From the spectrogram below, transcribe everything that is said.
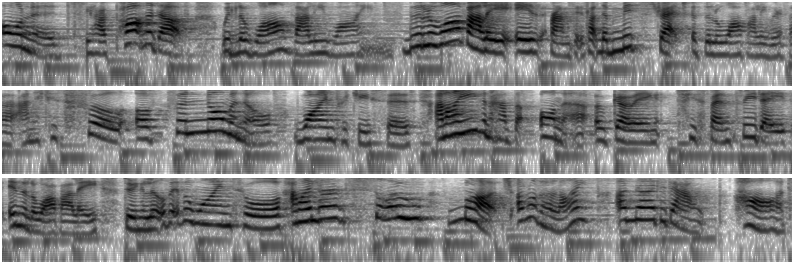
honoured to have partnered up with Loire Valley Wines. The Loire Valley is France, it's like the mid-stretch of the Loire Valley River and it is full of phenomenal wine producers. And I even had the honour of going to spend three days in the Loire Valley doing a little bit of a wine tour and I learned so much. I'm not gonna lie, I nerded out hard.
